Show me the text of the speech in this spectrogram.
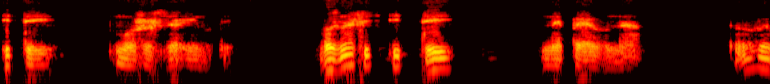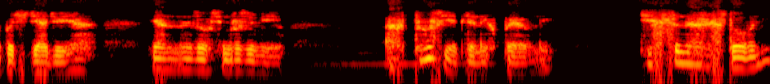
і ти можеш загинути. Бо, значить, і ти непевна. Вибач, дядю, я, я не зовсім розумію. А хто ж є для них певний? Ті, що не арештовані?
